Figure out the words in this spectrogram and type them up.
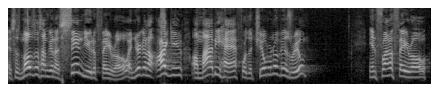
and says, Moses, I'm going to send you to Pharaoh, and you're going to argue on my behalf for the children of Israel in front of Pharaoh.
